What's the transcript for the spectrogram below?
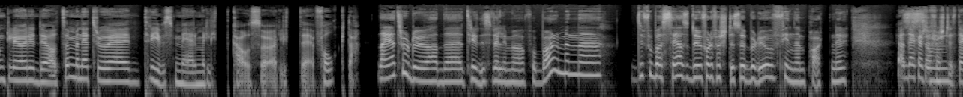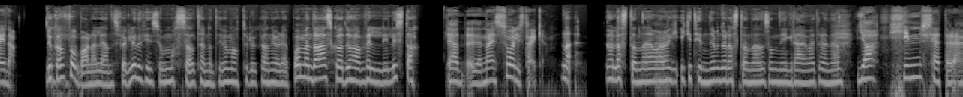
ordentlig og ryddig og alt sånn, men jeg tror jeg trives mer med litt kaos og litt uh, folk, da. Nei, jeg tror du hadde trivdes veldig med å få barn, men uh, du får bare se. Altså, du, for det første så burde du jo finne en partner. Ja, Det er kanskje Som- første steg, da. Du kan få barn alene, selvfølgelig. Det finnes jo masse alternative måter du kan gjøre det på, men da skal du ha veldig lyst, da. Ja, nei, så lyst har jeg ikke. Du har lastet ned, ikke Tinder, men du har lastet ned en sånn ny greie, hva heter den igjen? Ja, Hinge heter det.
